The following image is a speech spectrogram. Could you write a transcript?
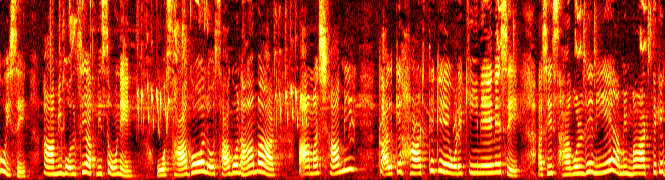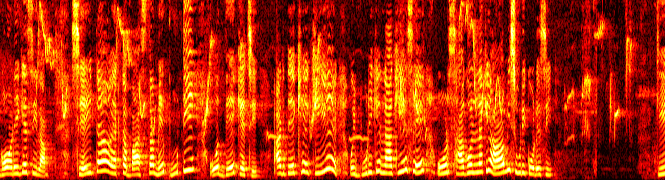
কইছে। আমি বলছি, আপনি শোনেন, ও ছাগল ও ছাগল আমার আমার স্বামী কালকে হাট থেকে ওরে কিনে এনেছে, আর সেই ছাগলরে নিয়ে আমি মাঠ থেকে ঘরে গেছিলাম। সেইটা একটা বাচ্চা মেয়ে পুঁটি ও দেখেছে। আর দেখে গিয়ে ওই বুড়িকে লাগিয়েছে ওর ছাগল নাকি আমি চুরি করেছি। কি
